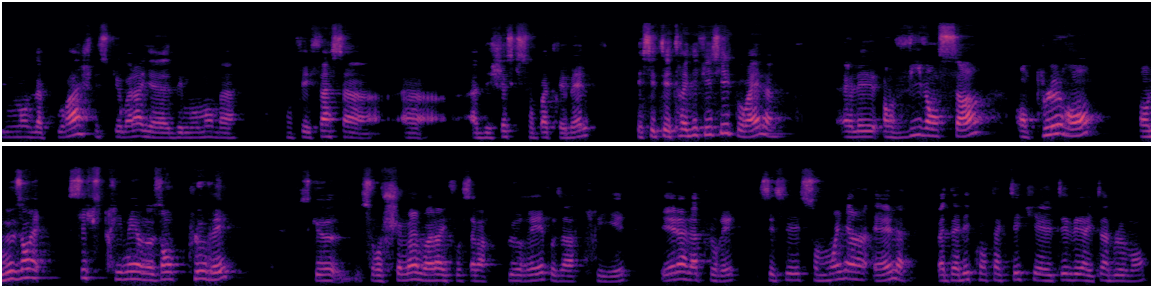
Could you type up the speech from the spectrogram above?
demande la courage, parce que voilà, il y a des moments, ben, on fait face à, à, à des choses qui sont pas très belles. Et c'était très difficile pour elle. Elle est en vivant ça, en pleurant, en osant s'exprimer, en osant pleurer, parce que sur le chemin, voilà, il faut savoir pleurer, il faut savoir crier. Et elle, elle a pleuré. C'était son moyen à elle bah, d'aller contacter qui elle était véritablement.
